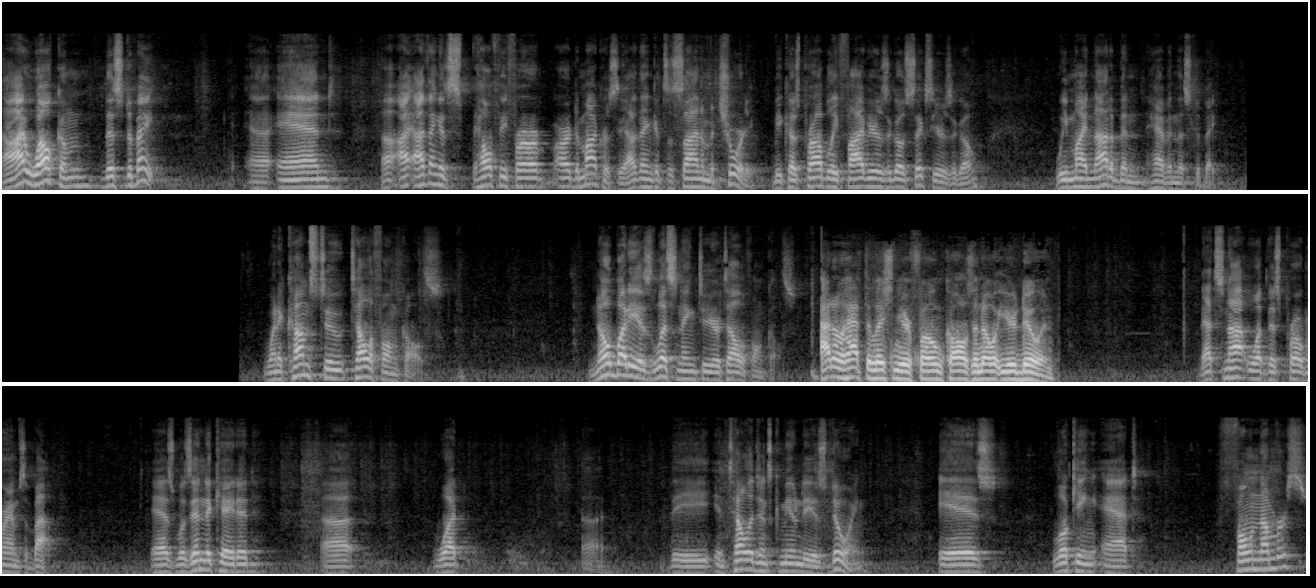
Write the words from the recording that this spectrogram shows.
I welcome this debate, uh, and uh, I, I, think it's healthy for our, our, democracy. I think it's a sign of maturity, because probably five years ago, six years ago, we might not have been having this debate. When it comes to telephone calls, nobody is listening to your telephone calls. I don't have to listen to your phone calls to know what you're doing. That's not what this program's about. As was indicated, uh, what uh, the intelligence community is doing is looking at phone numbers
